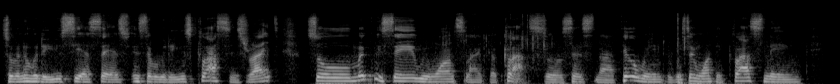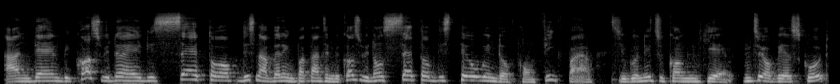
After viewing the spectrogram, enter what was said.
So we know they use CSS instead we're gonna use classes, right? So make we say we want like a class. So since now Tailwind, we say we want a class name and then because we don't already set up, this is not very important, and because we don't set up this tailwind.config file, you're going to need to come here into your VS Code.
